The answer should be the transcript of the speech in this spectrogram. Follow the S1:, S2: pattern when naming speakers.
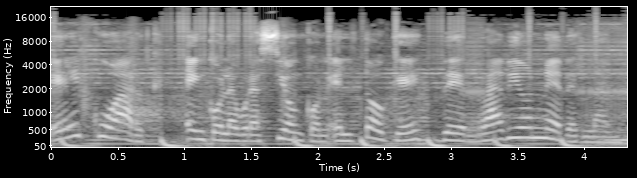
S1: El Quark, en colaboración con El Toque de Radio Nederland.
